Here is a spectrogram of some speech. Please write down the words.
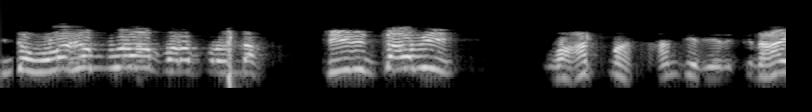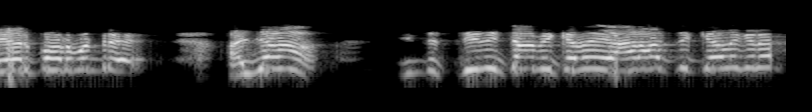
இந்த உலகம் பூரா பரப்புறா சீனிச்சாமி உன் ஆத்மா சாந்தி இருக்கு. நான் ஏற்பாடு பண்றேன். ஐயா இந்த சீனிச்சாமி கதை யாராச்சும் கேளுங்களேன்.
